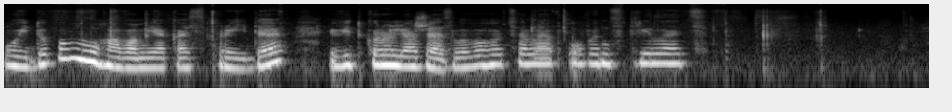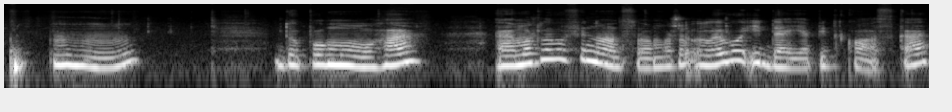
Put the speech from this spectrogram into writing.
Ой, допомога вам якась прийде від короля жезлового, це Лев Овен Стрілець. Угу. Допомога. Е, Можливо, фінансова, можливо, ідея, підказка.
